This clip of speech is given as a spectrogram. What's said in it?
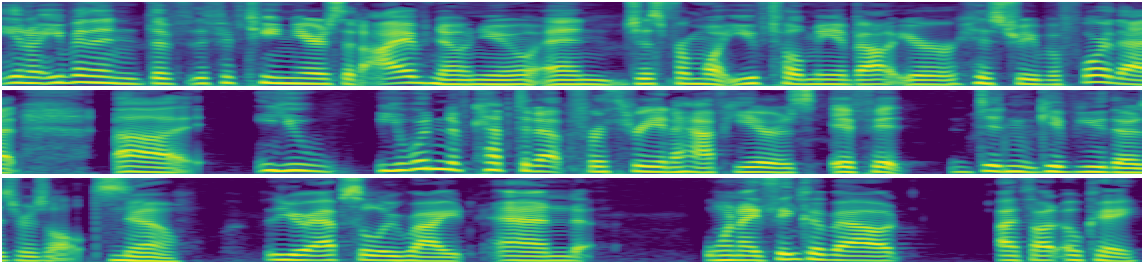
you know, even in the, the 15 years that I've known you, and just from what you've told me about your history before that, uh, you you wouldn't have kept it up for three and a half years if it didn't give you those results. No, you're absolutely right. And when I think about, I thought, okay,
